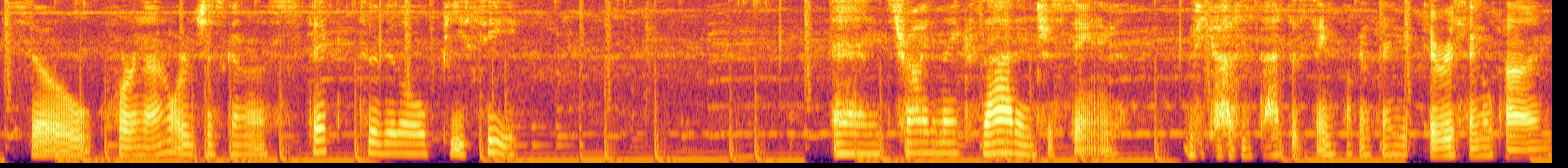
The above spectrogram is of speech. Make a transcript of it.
So for now, we're just gonna stick to the old PC and try to make that interesting because that's the same fucking thing every single time.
